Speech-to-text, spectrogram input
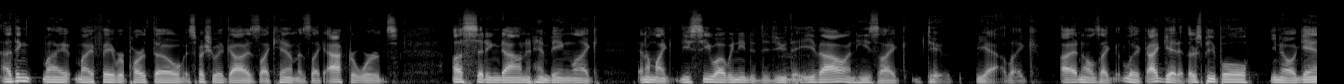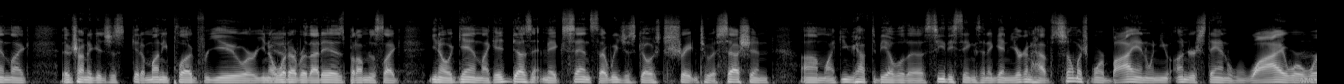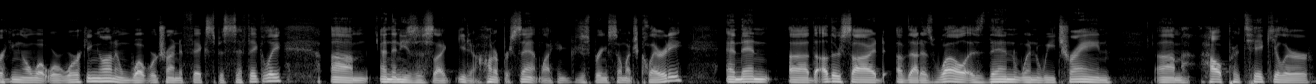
I think my my favorite part though, especially with guys like him, is like afterwards, us sitting down and him being like, and I'm like, do you see why we needed to do the mm-hmm. eval? And he's like, dude, yeah, like. I, and I was like, look, I get it. There's people, you know, again, like they're trying to get just get a money plug for you or, you know, Yeah. whatever that is. But I'm just like, you know, again, like it doesn't make sense that we just go straight into a session. Um, like you have to be able to see these things. And again, you're going to have so much more buy in when you understand why we're working on what we're working on and what we're trying to fix specifically. Um, and then he's just like, you know, 100%, like it just brings so much clarity. And then uh, the other side of that as well is then when we train, um, how particular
